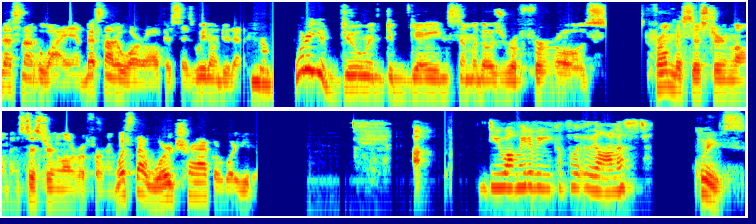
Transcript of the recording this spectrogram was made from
that's not who I am. That's not who our office is. We don't do that. No. What are you doing to gain some of those referrals from the sister in law and sister in law referring? What's that word track or what are you doing? Uh, do you want me to be completely honest? Please.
